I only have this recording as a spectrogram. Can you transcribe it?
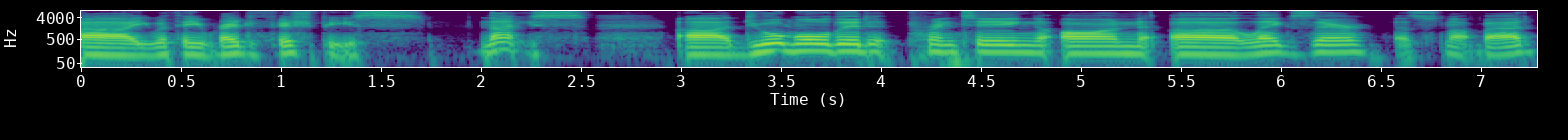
uh, with a red fish piece. Nice. Uh, dual molded printing on uh, legs there. That's not bad.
